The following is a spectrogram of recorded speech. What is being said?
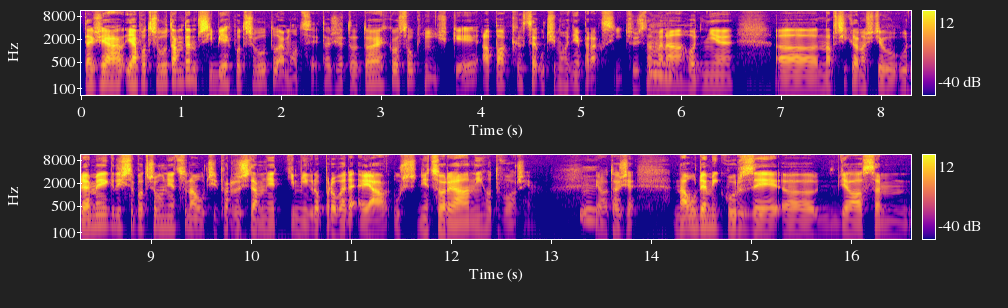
takže já, já potřebuji tam ten příběh, potřebuji tu emoci. Takže to, to jako jsou knížky a pak se učím hodně praxí, což znamená mm. hodně uh, například naštěvu Udemy, když se potřebuji něco naučit, protože tam mě tím někdo provede a já už něco reálného tvořím. Mm. Jo, takže na Udemy kurzy uh, dělal jsem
